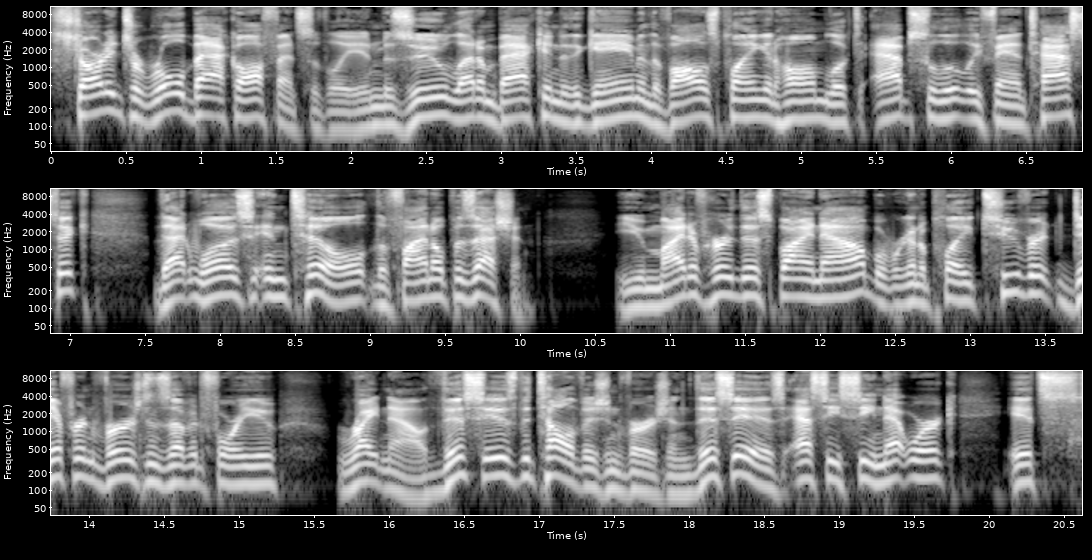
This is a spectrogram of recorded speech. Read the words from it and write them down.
started to roll back offensively. And Mizzou let them back into the game, and the Vols playing at home looked absolutely fantastic. That was until the final possession. You might have heard this by now, but we're going to play two different versions of it for you right now. This is the television version. This is SEC Network. It's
